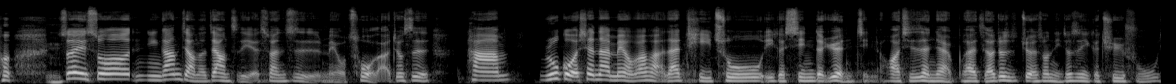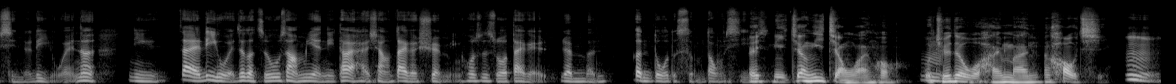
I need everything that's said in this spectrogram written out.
所以说，你刚刚讲的这样子也算是没有错啦，就是他。如果现在没有办法再提出一个新的愿景的话，其实人家也不太知道，就是觉得说你就是一个区域服务型的立委。那你在立委这个职务上面，你到底还想带给选民，或是说带给人们更多的什么东西？哎，你这样一讲完哈，我觉得我还蛮好奇，嗯，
